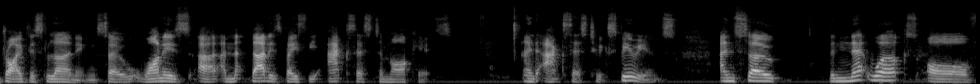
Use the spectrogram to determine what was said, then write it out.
drive this learning. So one is, uh, and that is basically access to markets and access to experience. And so the networks of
